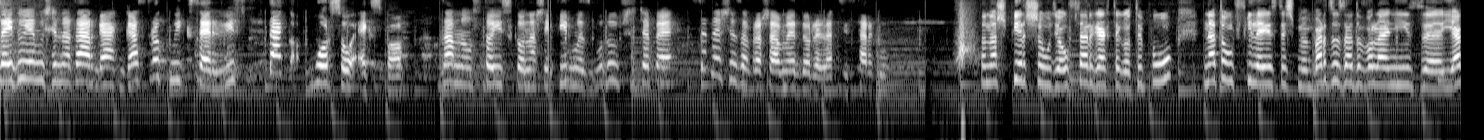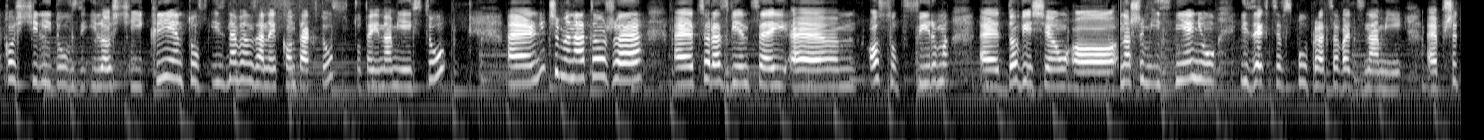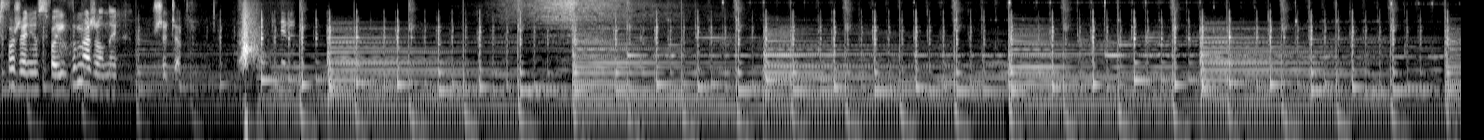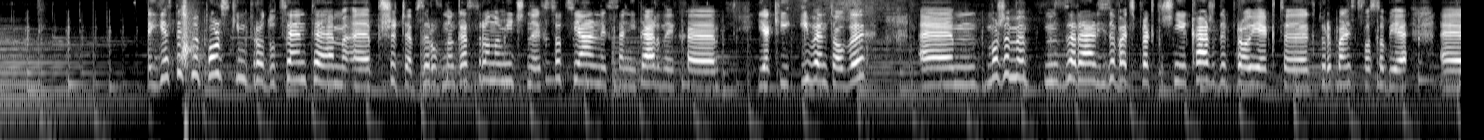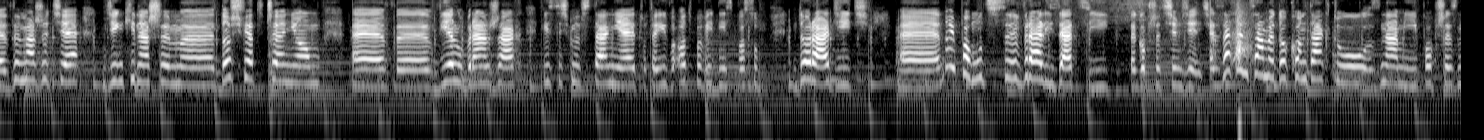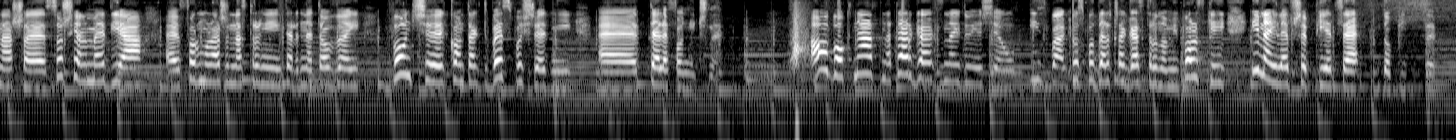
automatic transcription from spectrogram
Znajdujemy się na targach Gastro Quick Service, tak Warsaw Expo. Za mną stoisko naszej firmy Zbuduj Przyczepę. Serdecznie zapraszamy do relacji z targu. To nasz pierwszy udział w targach tego typu. Na tą chwilę jesteśmy bardzo zadowoleni z jakości lidów, z ilości klientów i z nawiązanych kontaktów tutaj na miejscu. E, Liczymy na to, że e, coraz więcej osób, firm e, dowie się o naszym istnieniu i zechce współpracować z nami przy tworzeniu swoich wymarzonych przyczep. Jesteśmy polskim producentem e, przyczep, zarówno gastronomicznych, socjalnych, sanitarnych, e, jak i eventowych. Em, Możemy zrealizować praktycznie każdy projekt, e, który Państwo sobie e, wymarzycie. Dzięki naszym e, doświadczeniom w wielu branżach jesteśmy w stanie tutaj w odpowiedni sposób doradzić, no i pomóc w realizacji tego przedsięwzięcia. Zachęcamy do kontaktu z nami poprzez nasze social media, formularze na stronie internetowej bądź kontakt bezpośredni telefoniczny. A obok nas na targach znajduje się Izba Gospodarcza Gastronomii Polskiej i najlepsze piece do pizzy.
